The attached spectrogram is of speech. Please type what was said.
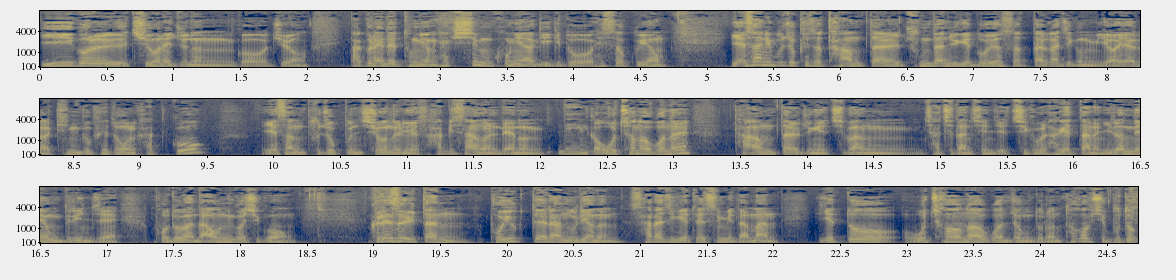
이걸 지원해 주는 거죠. 박근혜 대통령 핵심 공약이기도 했었고요. 예산이 부족해서 다음 달 중단 위기에 놓였었다가 지금 여야가 긴급 회동을 갖고 예산 부족분 지원을 위해서 합의 사항을 내놓은 네. 그러니까 5천억 원을 다음 달 중에 지방 자치단체에 이제 지급을 하겠다는 이런 내용들이 이제 보도가 나온 것이고 그래서 일단 보육대란 우려는 사라지게 됐습니다만 이게 또 5천억 원 정도는 턱없이 부족,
